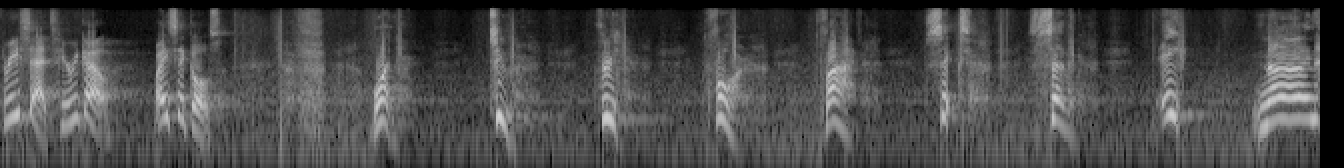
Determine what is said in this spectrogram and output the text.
Three sets, here we go. Bicycles. One, two, three, four, five, six, seven, eight, nine,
